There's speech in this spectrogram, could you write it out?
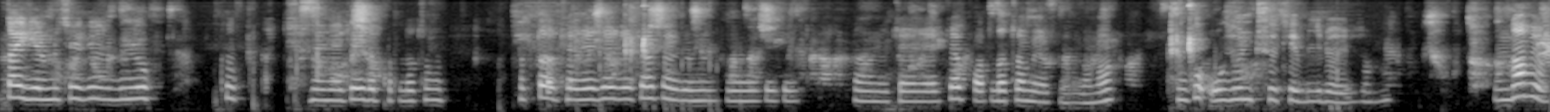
Hatta 28 blok TNT'yi de patlatın. Hatta TNT düşerseniz 28 Yani TNT patlatamıyorsunuz onu. Çünkü oyun çökebilir o yüzden. Ne yapıyorum?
